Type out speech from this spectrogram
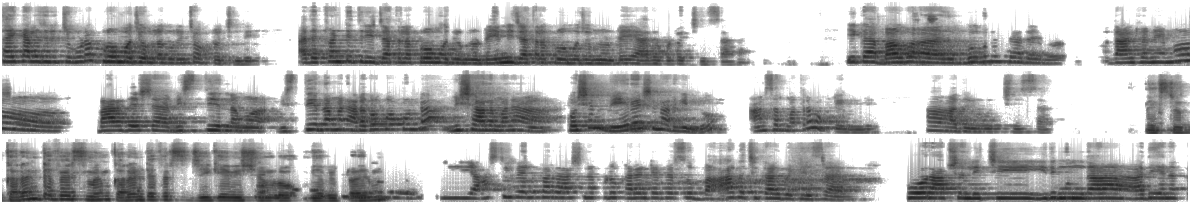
సైకాలజీ నుంచి కూడా క్రోమోజోమ్ల గురించి ఒకటి వచ్చింది. అదే ట్వంటీ త్రీ జతల క్రోమోజోమ్లు ఉంటాయి. ఎన్ని జతల క్రోమోజోమ్లు ఉంటాయి? అది ఒకటి వచ్చింది సార్. ఇక భౌగో భూగోళ దాంట్లోనేమో భారతదేశ విస్తీర్ణం విస్తీర్ణం అని అడగకోకుండా విశాలమైన క్వశ్చన్ వేరియేషన్ అడిగిండు. ఆన్సర్ మాత్రం ఒకటే ఉంది. అది వచ్చింది sir. Next current affairs ma'am current affairs GK విషయంలో మీ అభిప్రాయం? ఈ హాస్టల్ వెల్ఫేర్ రాసినప్పుడు కరెంట్ అఫైర్స్ బాగా చికాకు పెట్టింది సార్ ఫోర్ ఆప్షన్లు ఇచ్చి ఇది ముందా అది వెనక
